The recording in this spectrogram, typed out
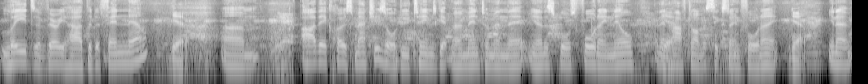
leads are very hard to defend now. Yeah. are there close matches, or do teams get momentum and they you know the score's fourteen 0 and then Yeah. half time at 16-14? Yeah. You know,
